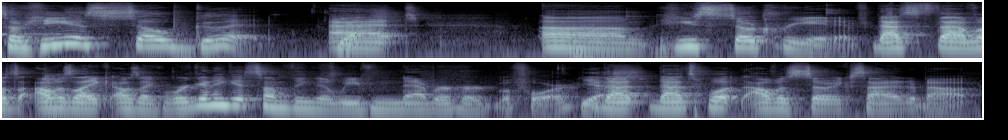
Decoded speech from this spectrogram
So he is so good Yes. at um he's so creative. That's that was I was like I was like we're going to get something that we've never heard before. Yes. That that's what I was so excited about.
